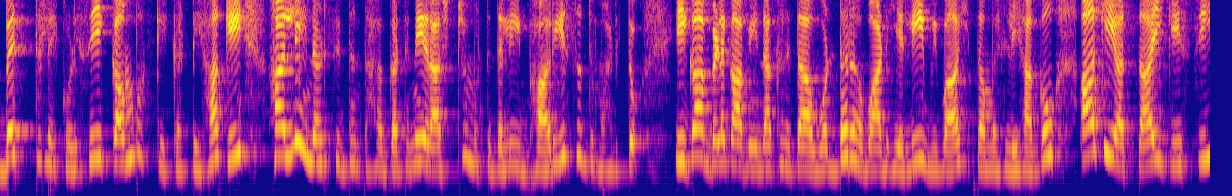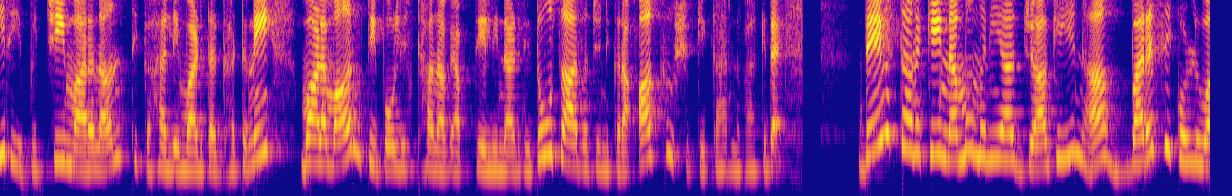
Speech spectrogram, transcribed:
ಬೆತ್ತಲೆಗೊಳಿಸಿ ಕಂಬಕ್ಕೆ ಕಟ್ಟಿ ಹಾಕಿ ಹಲ್ಲೆ ನಡೆಸಿದ್ದಂತಹ ಘಟನೆ ರಾಷ್ಟ್ರಮಟ್ಟದಲ್ಲಿ ಭಾರೀ ಸದ್ದು ಮಾಡಿತ್ತು. ಈಗ ಬೆಳಗಾವಿ ನಗರದ ಒಡ್ಡರವಾಡಿಯಲ್ಲಿ ವಿವಾಹಿತ ಮಹಿಳೆ ಹಾಗೂ ಆಕೆಯ ತಾಯಿಗೆ ಸೀರೆ ಬಿಚ್ಚಿ ಮಾರಣಾಂತಿಕ ಹಲ್ಲೆ ಮಾಡಿದ ಘಟನೆ ಮಾಳಮಾರುತಿ ಪೊಲೀಸ್ ಠಾಣಾ ವ್ಯಾಪ್ತಿಯಲ್ಲಿ ನಡೆದಿದ್ದು ಸಾರ್ವಜನಿಕರ ಆಕ್ರೋಶಕ್ಕೆ ಕಾರಣವಾಗಿದೆ. ದೇವಸ್ಥಾನಕ್ಕೆ ನಮ್ಮ ಮನೆಯ ಜಾಗೆಯನ್ನ ಬರೆಸಿಕೊಳ್ಳುವ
